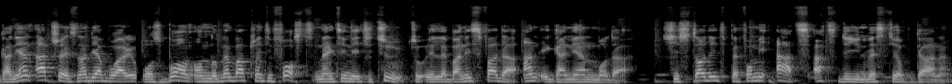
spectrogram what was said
Ghanaian actress Nadia Buari was born on November 21, 1982, to a Lebanese father and a Ghanaian mother. She studied performing arts at the University of Ghana.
